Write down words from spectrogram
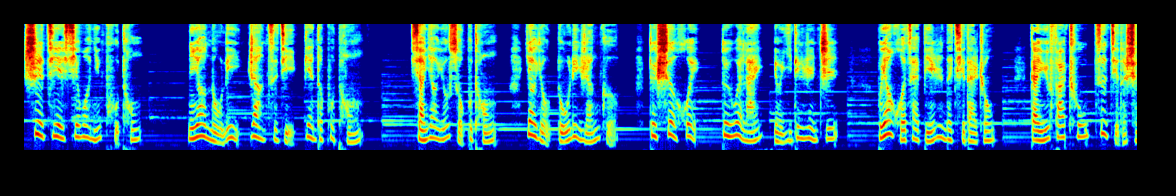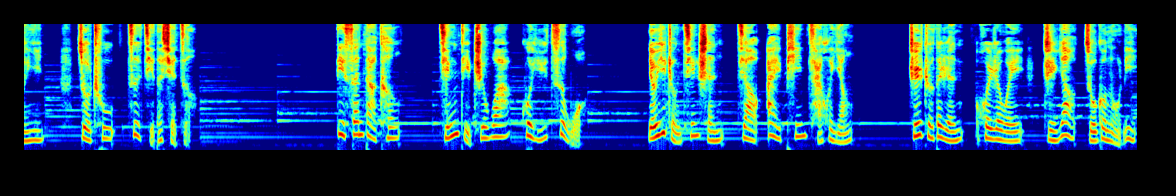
世界希望你普通，你要努力让自己变得不同。想要有所不同，要有独立人格，对社会、对未来有一定认知。不要活在别人的期待中，敢于发出自己的声音，做出自己的选择。第三大坑，井底之蛙过于自我。有一种精神叫爱拼才会赢，执着的人会认为只要足够努力、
